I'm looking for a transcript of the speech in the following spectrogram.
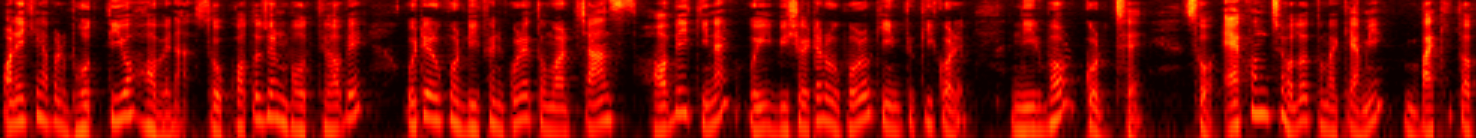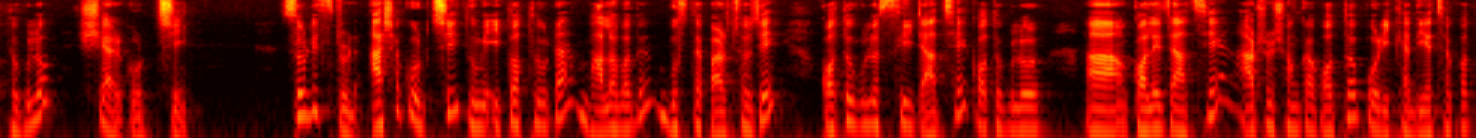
অনেকে আবার ভর্তিও হবে না। সো কতজন ভর্তি হবে, ওইটার উপর ডিপেন্ড করে তোমার চান্স হবে কি না, ওই বিষয়টার উপরও কিন্তু কি করে? নির্ভর করছে। সো এখন চলো তোমাকে আমি বাকি তথ্যগুলো শেয়ার করছি। সো স্টুডেন্ট আশা করছি তুমি এই তথ্যটা ভালোভাবে বুঝতে পারছ যে কতগুলো সিট আছে, কতগুলো কলেজ আছে আসন সংখ্যা কত, পরীক্ষা দিয়েছে কত,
